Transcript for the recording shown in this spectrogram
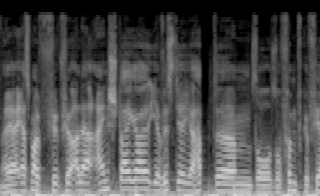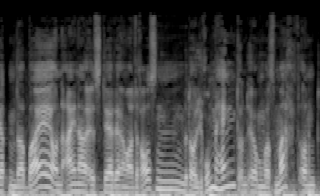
Naja, erstmal für, für alle Einsteiger, ihr wisst ja, ihr habt ähm, so, so fünf Gefährten dabei und einer ist der, der immer draußen mit euch rumhängt und irgendwas macht. Und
